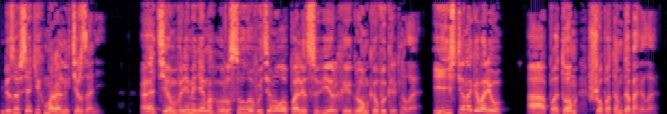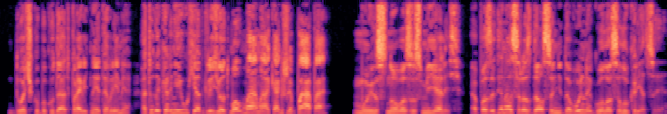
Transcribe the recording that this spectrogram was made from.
безо всяких моральных терзаний. А тем временем Русула вытянула палец вверх и громко выкрикнула. «Истинно говорю!» А потом шепотом добавила. «Дочку бы куда отправить на это время, а туда корней ухи отгрызет, мол, мама, а как же папа?» Мы снова засмеялись, а позади нас раздался недовольный голос Лукреции.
